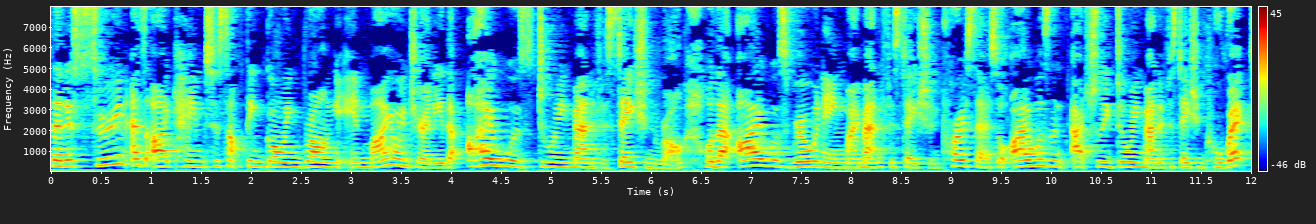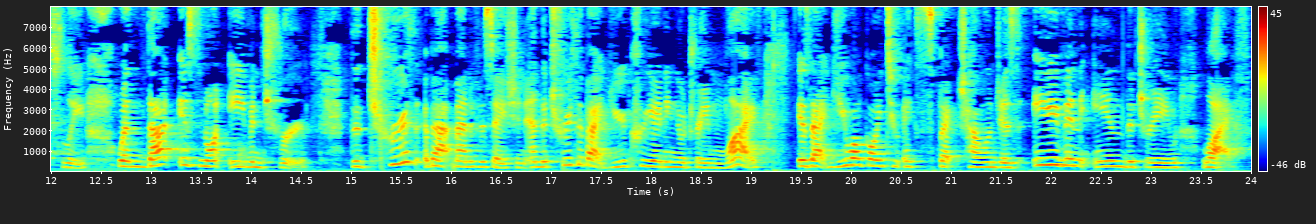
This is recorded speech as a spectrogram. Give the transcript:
that as soon as I came to something going wrong in my own journey, that I was doing manifestation wrong or that I was ruining my manifestation process or I wasn't actually doing manifestation correctly when that is not even true. The truth about manifestation and the truth about you creating your dream life is that you are going to expect challenges even in the dream life.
